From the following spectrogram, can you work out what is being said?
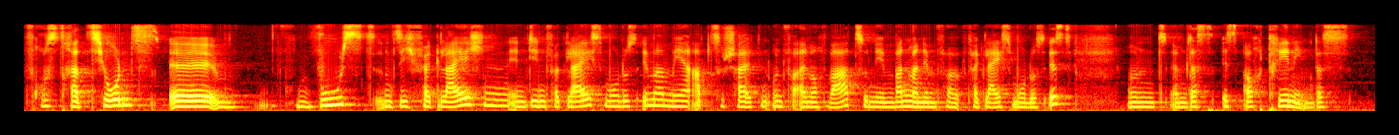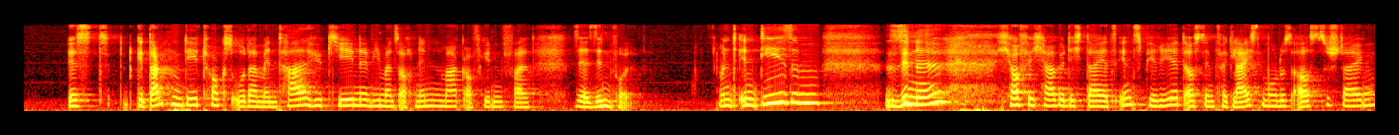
Frustrationswust äh, und sich vergleichen, in den Vergleichsmodus immer mehr abzuschalten und vor allem auch wahrzunehmen, wann man im Ver Vergleichsmodus ist und ähm, das ist auch Training. Das ist Gedankendetox oder Mentalhygiene, wie man es auch nennen mag, auf jeden Fall sehr sinnvoll. Und in diesem Sinne, ich hoffe, ich habe dich da jetzt inspiriert, aus dem Vergleichsmodus auszusteigen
